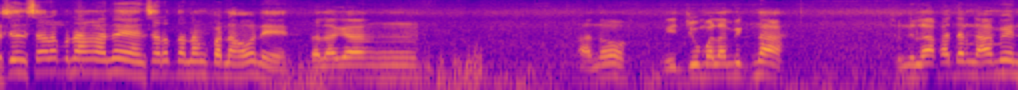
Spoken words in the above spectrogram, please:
Kasi ang sarap ng ano yan, sarap na ng panahon eh. Talagang ano, medyo malamig na. So nilakad lang namin.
